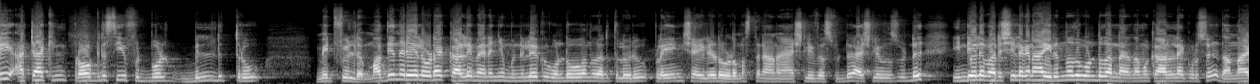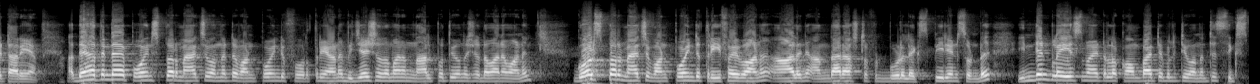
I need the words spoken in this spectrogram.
moderately attacking progressive football build through midfield മധ്യനിരയിലൂടെ കളി മെനഞ്ഞ് മുന്നിലേക്ക് കൊണ്ടുപോകുന്ന തരത്തിലൊരു പ്ലേയിങ് ശൈലിയുടെ ഉടമസ്ഥനാണ് ആഷ്ലി വെസ്റ്റ്വുഡ്. ആഷ്ലി വെസ്റ്റ്വുഡ് ഇന്ത്യയിലെ പരിശീലകനായിരുന്നത് കൊണ്ട് തന്നെ നമുക്ക് ആളിനെ കുറിച്ച് നന്നായിട്ട് അറിയാം. അദ്ദേഹത്തിന്റെ പോയിന്റ്സ് പെർ മാച്ച് വന്നിട്ട് വൺ പോയിന്റ് ഫോർ ത്രീ ആണ്. വിജയ ശതമാനം നാൽപ്പത്തി ഒന്ന് ശതമാനമാണ്. Goals per match one point three five ആണ്. ആളിന് അന്താരാഷ്ട്ര ഫുട്ബോളിൽ എക്സ്പീരിയൻസ് ഉണ്ട്. ഇന്ത്യൻ പ്ലേയേഴ്സുമായിട്ടുള്ള കോമ്പാറ്റബിലിറ്റി വന്നിട്ട് സിക്സ്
